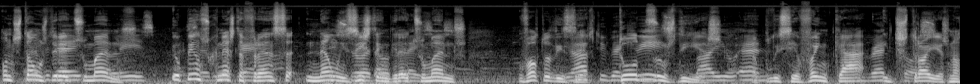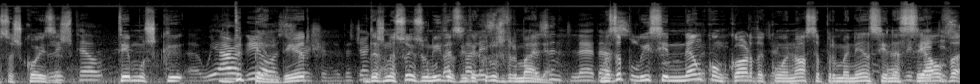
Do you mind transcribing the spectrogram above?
Onde estão os direitos humanos? Eu penso que nesta França não existem direitos humanos. Volto a dizer, todos os dias a polícia vem cá e destrói as nossas coisas. Temos que depender das Nações Unidas e da Cruz Vermelha. Mas a polícia não concorda com a nossa permanência na selva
